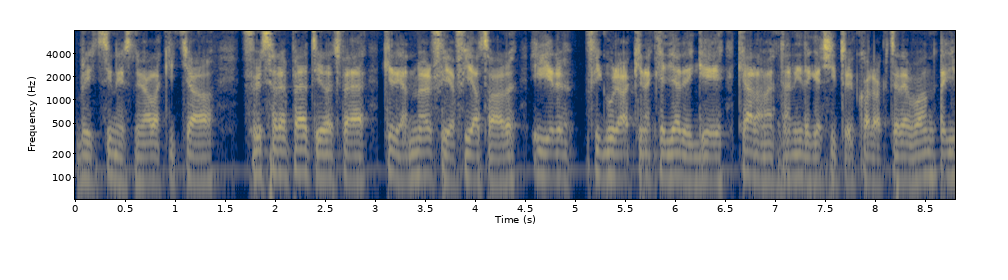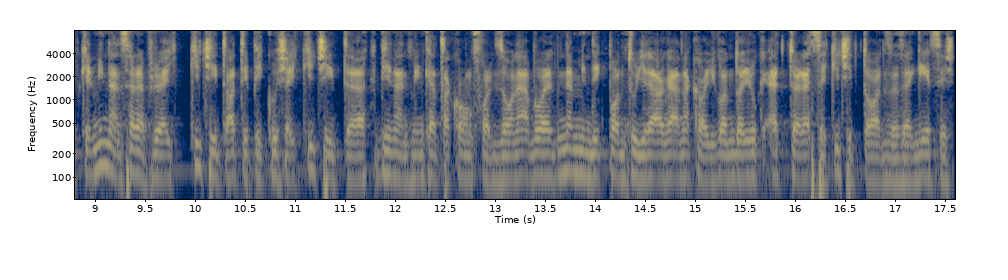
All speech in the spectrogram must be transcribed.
brit színésznő alakítja a főszerepet, illetve Kilian Murphy a fiatal ír figura, akinek egy eléggé kellemetlen idegesítő karaktere van. Egyébként minden szereplő egy kicsit atipikus, egy kicsit billent minket a komfortzónából, nem mindig pont úgy reagálnak, ahogy gondoljuk, ettől lesz egy kicsit torz az egész, és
